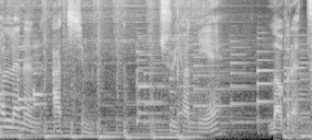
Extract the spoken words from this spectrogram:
설레는 아침 주현미의 러브레터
